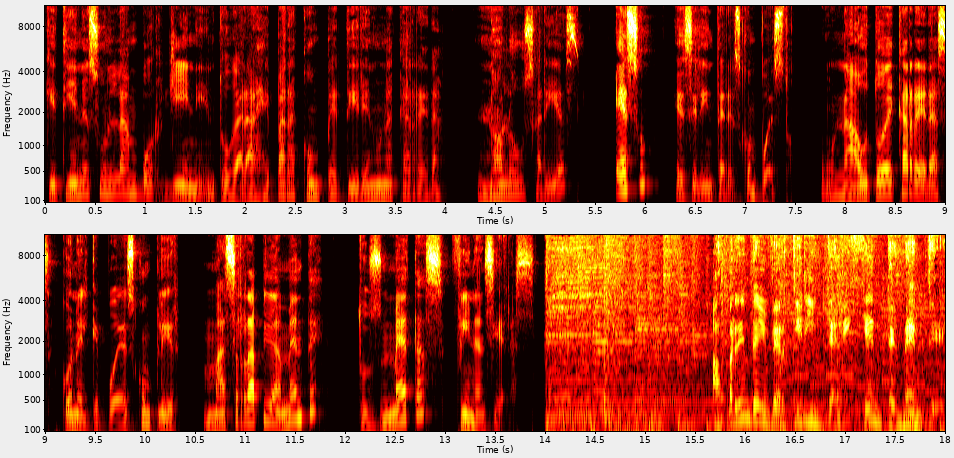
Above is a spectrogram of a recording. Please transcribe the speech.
que tienes un Lamborghini en tu garaje para competir en una carrera, ¿no lo usarías? Eso es el interés compuesto, un auto de carreras con el que puedes cumplir más rápidamente tus metas financieras. Aprende a invertir inteligentemente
